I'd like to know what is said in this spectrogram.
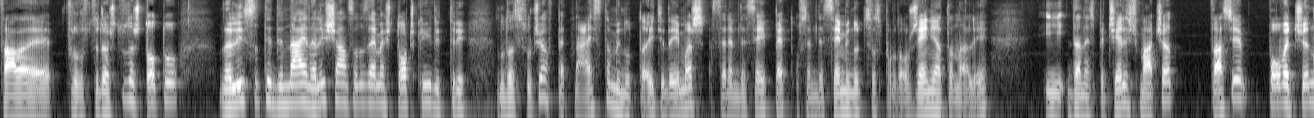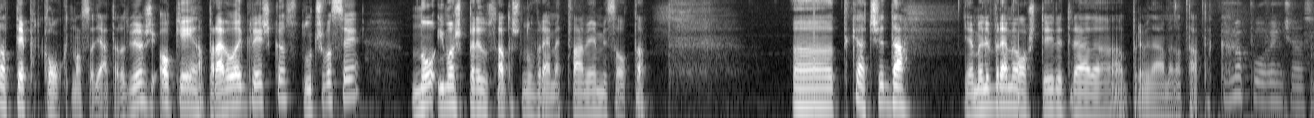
това да е фрустриращо, защото нали, са те динай, нали, шанса да вземеш точка или 3. Но да се случи в 15-та минута и ти да имаш 75-80 минути с продълженията, нали, и да не спечелиш матча, това си е повече на теб, отколкото на съдята. Разбираш ли? Окей, направила е грешка, случва се, но имаш предостатъчно време. Това ми е мисълта. А, така че да. Имаме ли време още или трябва да преминаваме нататък? Има половин час.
